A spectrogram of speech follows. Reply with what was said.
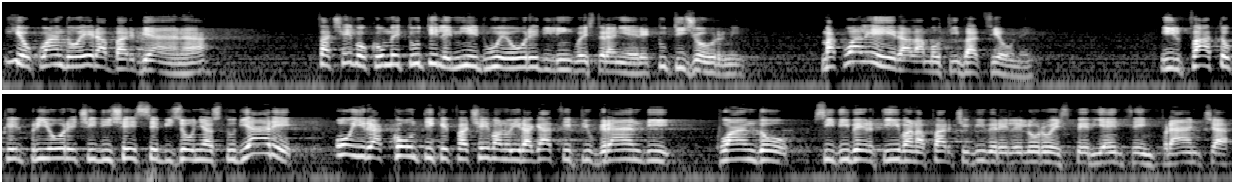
Io quando ero a Barbiana facevo come tutti le mie due ore di lingue straniere, tutti i giorni. Ma quale era la motivazione? Il fatto che il priore ci dicesse bisogna studiare o i racconti che facevano i ragazzi più grandi quando si divertivano a farci vivere le loro esperienze in Francia,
